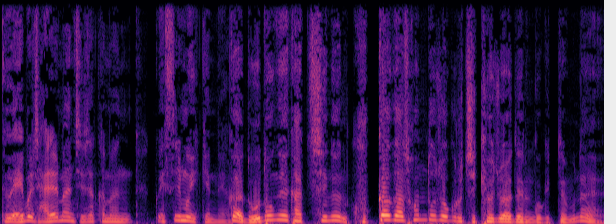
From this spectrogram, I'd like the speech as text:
그 앱을 잘만 제작하면 꽤 쓸모 있겠네요. 그러니까 노동의 가치는 국가가 선도적으로 지켜줘야 되는 거기 때문에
